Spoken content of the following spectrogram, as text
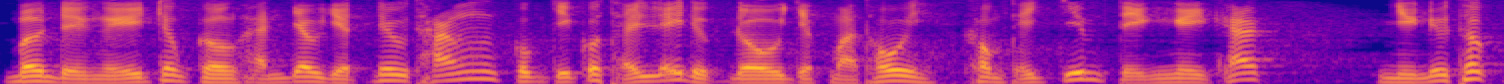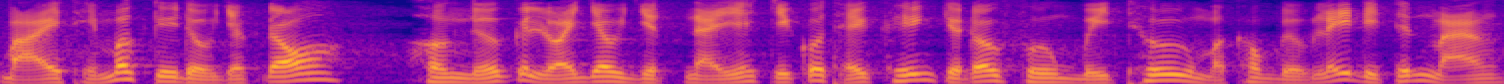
Bên đề nghị trong cường hành giao dịch nếu thắng cũng chỉ có thể lấy được đồ vật mà thôi, không thể chiếm tiện nghi khác. Nhưng nếu thất bại thì mất đi đồ vật đó. Hơn nữa cái loại giao dịch này chỉ có thể khiến cho đối phương bị thương mà không được lấy đi tính mạng.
